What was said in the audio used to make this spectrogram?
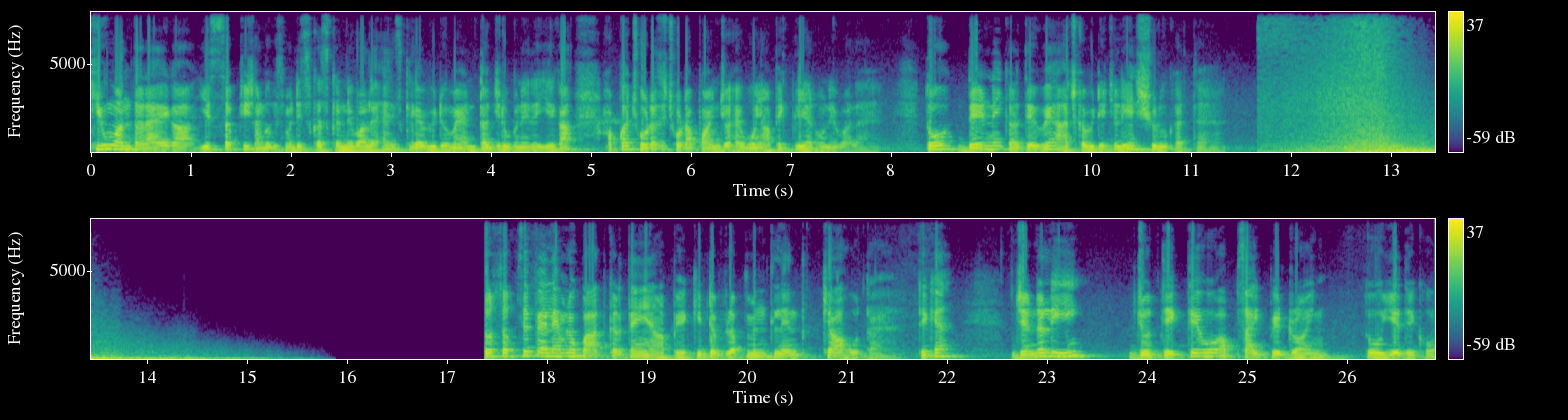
क्यों अंतर आएगा? ये सब चीज़ हम लोग इसमें डिस्कस करने वाले हैं। इसके लिए वीडियो में अंत तक ज़रूर बने रहिएगा। आपका छोटा से छोटा पॉइंट जो है वो यहाँ पे क्लियर होने वाला है। तो देर नहीं करते हुए आज का वीडियो चलिए शुरू करते हैं। तो सबसे पहले हम लोग बात करते हैं यहाँ पे कि डेवलपमेंट लेंथ क्या होता है, ठीक है? जनरली जो देखते हो आप साइड पे ड्राइंग तो ये देखो,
